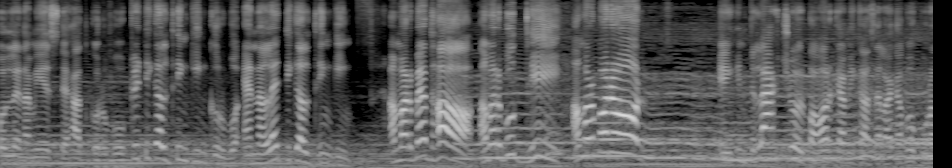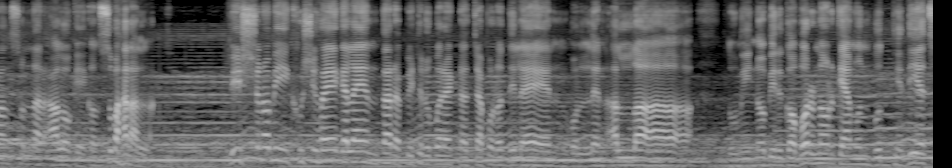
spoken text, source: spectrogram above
বললেন, আমি ইস্তেহাদ করব ক্রিটিক্যাল থিংকিং করব অ্যানালিটিক্যাল থিংকিং আমার মেধা আমার বুদ্ধি, আমার মনন, এই ইন্টেলেকচুয়াল পাওয়ারকে আমি কাজে লাগাবো কোরআন সুন্নাহর আলোকে। এখন সুবহানাল্লাহ। বিশ্বনবী খুশি হয়ে গেলেন, তার পিঠের উপর একটা চাপড় দিলেন, বললেন, আল্লাহ, তুমি নবীর গভর্নর কেমন বুদ্ধি দিয়েছ,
